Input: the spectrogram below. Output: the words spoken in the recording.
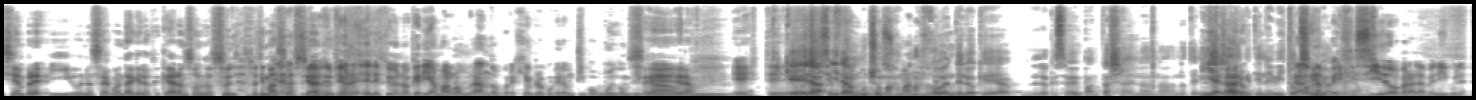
y siempre, y uno se da cuenta que los que quedaron son los, las últimas Eran las opciones. últimas opciones. El estudio no quería a Marlon Brando, por ejemplo, porque era un tipo muy Sí, complicado. eran- Este, Y que era, y era mucho más, más joven de lo que, de lo que se ve en pantalla. No, no, no tenía la Claro. edad que tiene Vito Claro, Corleone. está digamos. envejecido para la película.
